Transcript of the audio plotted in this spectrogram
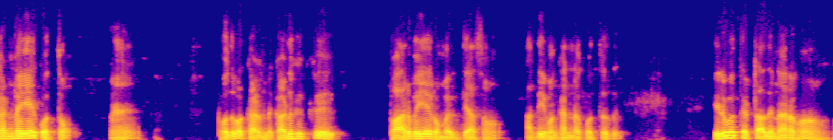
கண்ணையே கொத்தும். பொதுவாக கண் கழுகுக்கு பார்வையே ரொம்ப வித்தியாசம். அது இவன் கண்ணை கொத்துது. இருபத்தெட்டாவது நரகம்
